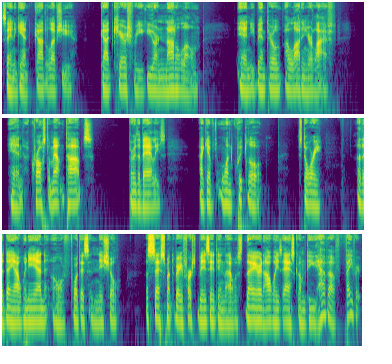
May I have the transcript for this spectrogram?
saying again, God loves you. God cares for you. You are not alone. And you've been through a lot in your life. And across the mountaintops, through the valleys. I give one quick little story of the day I went in or for this initial assessment, the very first visit, and I was there, and I always ask them, "Do you have a favorite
